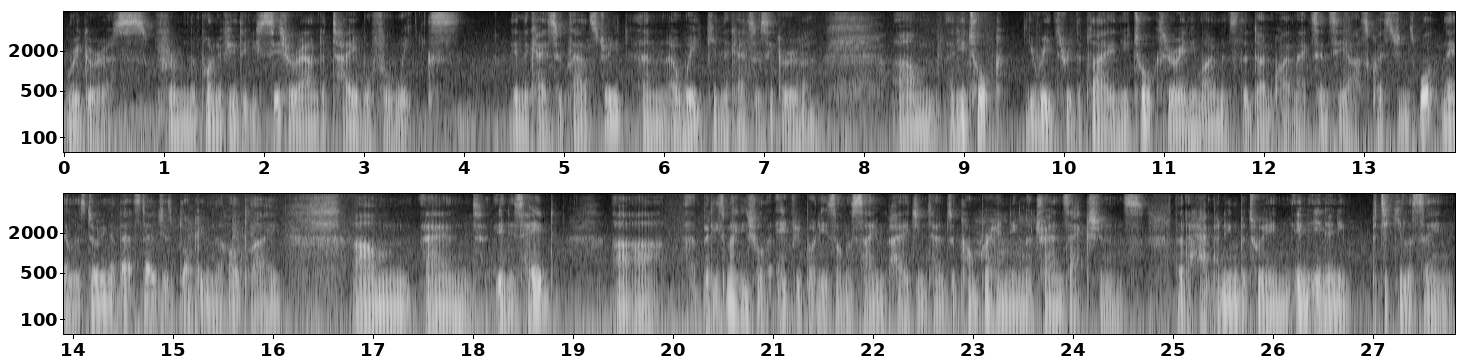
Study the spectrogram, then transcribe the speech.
rigorous from the point of view that you sit around a table for weeks in the case of Cloud Street and a week in the case of Secret River um, and you talk. You read through the play and you talk through any moments that don't quite make sense. He asks questions. What Neil is doing at that stage is blocking the whole play, um, and in his head. Uh, but he's making sure that everybody is on the same page in terms of comprehending the transactions that are happening between in, in any particular scene.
